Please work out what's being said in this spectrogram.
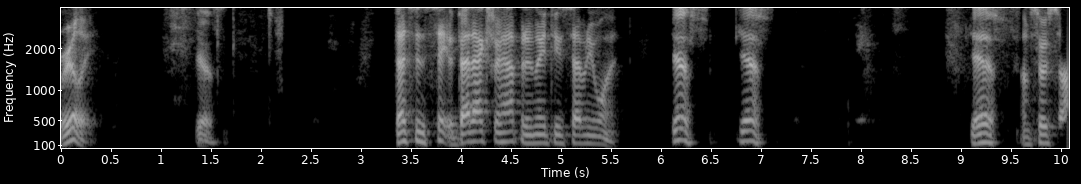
Really? Yes. That's insane. That actually happened in 1971. Yes. Yes. Yes. I'm so sorry.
